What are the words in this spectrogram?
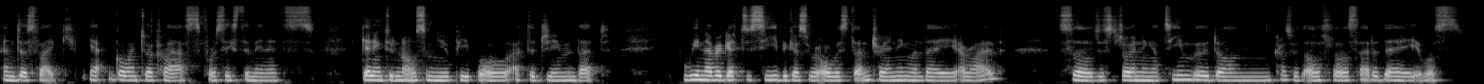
and just like, yeah, going to a class for 60 minutes, getting to know some new people at the gym that we never get to see because we're always done training when they arrive. So just joining a team WOD on CrossFit Oslo Saturday, it was,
